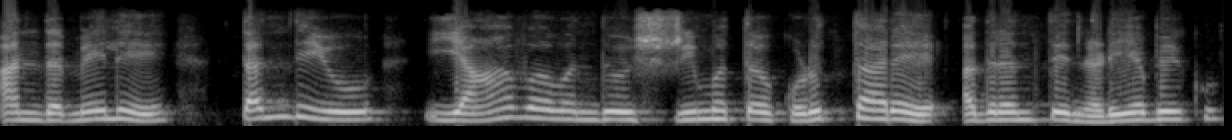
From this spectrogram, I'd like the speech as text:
ಅಂದ ಮೇಲೆ ತಂದೆಯು ಯಾವ ಒಂದು ಶ್ರೀಮತ ಕೊಡುತ್ತಾರೆ ಅದರಂತೆ ನಡೆಯಬೇಕು.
